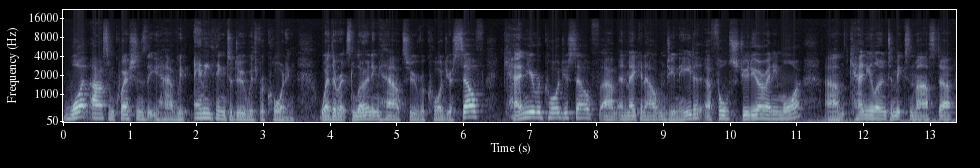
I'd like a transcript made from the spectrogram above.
What are some questions that you have with anything to do with recording? Whether it's learning how to record yourself, can you record yourself um, and make an album? Do you need a full studio anymore? Um, can you learn to mix and master?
